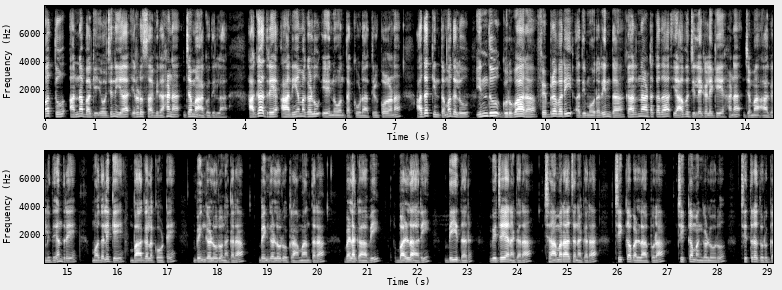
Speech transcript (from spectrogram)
ಮತ್ತು ಅನ್ನಭಾಗ್ಯ ಯೋಜನೆಯ ಎರಡು ಸಾವಿರ ಹಣ ಜಮಾ ಆಗೋದಿಲ್ಲ. ಹಾಗಾದರೆ ಆ ನಿಯಮಗಳು ಏನು ಅಂತ ಕೂಡ ತಿಳ್ಕೊಳ್ಳೋಣ. ಅದಕ್ಕಿಂತ ಮೊದಲು ಇಂದು ಗುರುವಾರ ಫೆಬ್ರವರಿ ಹದಿಮೂರರಿಂದ ಕರ್ನಾಟಕದ ಯಾವ ಜಿಲ್ಲೆಗಳಿಗೆ ಹಣ ಜಮಾ ಆಗಲಿದೆ ಅಂದರೆ ಮೊದಲಿಗೆ ಬಾಗಲಕೋಟೆ, ಬೆಂಗಳೂರು ನಗರ, ಬೆಂಗಳೂರು ಗ್ರಾಮಾಂತರ, ಬೆಳಗಾವಿ, ಬಳ್ಳಾರಿ, ಬೀದರ್, ವಿಜಯನಗರ, ಚಾಮರಾಜನಗರ, ಚಿಕ್ಕಬಳ್ಳಾಪುರ, ಚಿಕ್ಕಮಗಳೂರು, ಚಿತ್ರದುರ್ಗ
